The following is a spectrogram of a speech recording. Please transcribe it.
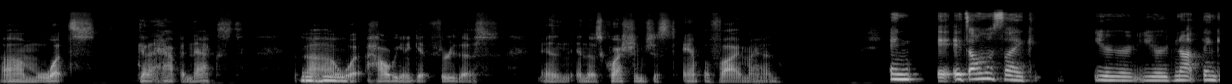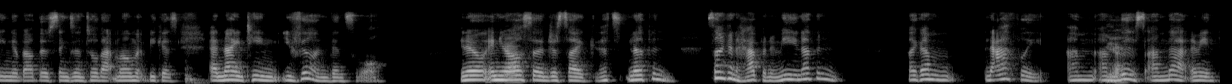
Um, what's going to happen next? Uh, mm-hmm. Uh, what? How are we going to get through this? And and those questions just amplify in my head and it's almost like you're you're not thinking about those things until that moment because at 19 you feel invincible you know and you're yeah. also just like that's nothing it's not going to happen to me nothing like i'm an athlete i'm i'm yeah. this i'm that. I mean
